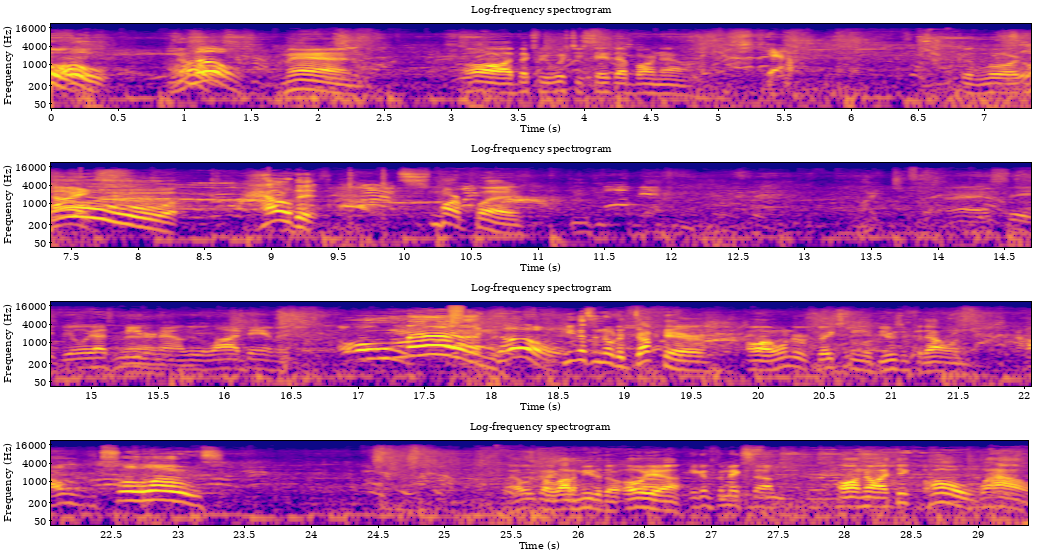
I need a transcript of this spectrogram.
Oh! No. No. Man. Oh, I bet you wish he saved that bar now. Yeah. Good lord. Nice. Ooh! Held it. Smart play. All right, let's see. Viola has meter Man. now, do a lot of damage. Oh, man! Go. He doesn't know to duck there. Oh, I wonder if Drake's going to abuse him for that one. Oh, slow lows. I always got a lot of meter, though. Oh, yeah. Here comes the mix-up. Oh, no, I think. Oh, wow.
